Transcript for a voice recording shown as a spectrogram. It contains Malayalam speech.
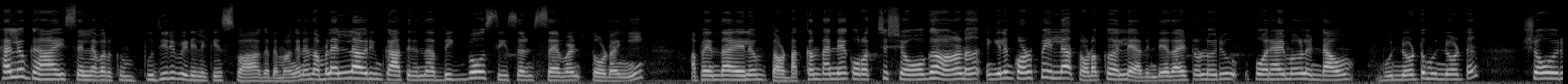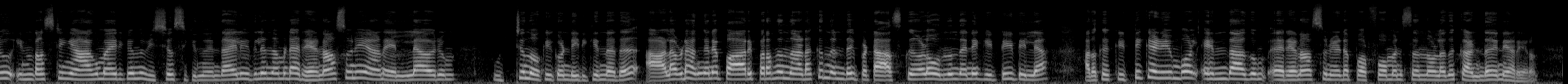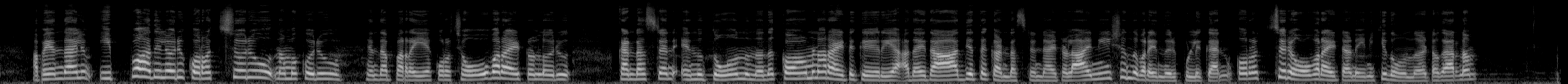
ഹലോ ഗായ്സ് എല്ലാവർക്കും പുതിയൊരു വീഡിയോയിലേക്ക് സ്വാഗതം. അങ്ങനെ നമ്മളെല്ലാവരും കാത്തിരുന്ന ബിഗ് ബോസ് സീസൺ സെവൻ തുടങ്ങി. അപ്പോൾ എന്തായാലും തുടക്കം തന്നെ കുറച്ച് ശോകമാണ്. എങ്കിലും കുഴപ്പമില്ല. തുടക്കമല്ലേ? അതിന്റേതായിട്ടുള്ളൊരു പോരായ്മകൾ ഉണ്ടാവും മുന്നോട്ട് മുന്നോട്ട് ഷോ ഒരു ഇൻട്രസ്റ്റിംഗ് ആകുമായിരിക്കും എന്ന് വിശ്വസിക്കുന്നു. എന്തായാലും ഇതിൽ നമ്മുടെ രണാസുനെയാണ് എല്ലാവരും ഉറ്റുനോക്കിക്കൊണ്ടിരിക്കുന്നത്. ആളവിടെ അങ്ങനെ പാറിപ്പറന്ന് നടക്കുന്നുണ്ട്. ഇപ്പം ടാസ്കുകളോ ഒന്നും തന്നെ കിട്ടിയിട്ടില്ല. അതൊക്കെ കിട്ടിക്കഴിയുമ്പോൾ എന്താകും രണാസുനയുടെ പെർഫോമൻസ് എന്നുള്ളത് കണ്ടു തന്നെ അറിയണം. അപ്പോൾ എന്തായാലും ഇപ്പോൾ അതിലൊരു കുറച്ചൊരു നമുക്കൊരു എന്താ പറയുക കുറച്ച് ഓവറായിട്ടുള്ളൊരു കണ്ടസ്റ്റന്റ് എന്ന് തോന്നുന്നത് കോമണറായിട്ട് കയറിയ അതായത് ആദ്യത്തെ കണ്ടസ്റ്റന്റ് ആയിട്ടുള്ള അനീഷ് എന്ന് പറയുന്ന ഒരു പുള്ളിക്കാരൻ കുറച്ചൊരു ഓവറായിട്ടാണ് എനിക്ക് തോന്നുന്നത് കേട്ടോ. കാരണം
